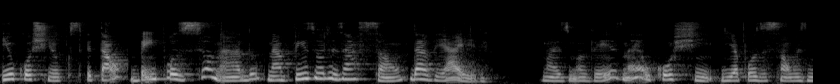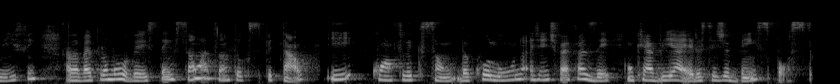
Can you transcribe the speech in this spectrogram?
e o coxinho occipital bem posicionado na visualização da via aérea mais uma vez, né, o coxim e a posição sniffing, ela vai promover a extensão atlanta-occipital e com a flexão da coluna, a gente vai fazer com que a via aérea seja bem exposta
